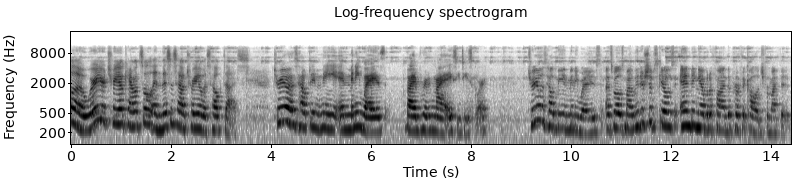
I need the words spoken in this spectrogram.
Hello, we're your TRIO Council, and this is how TRIO has helped us. TRIO has helped me in many ways by improving my ACT score. TRIO has helped me in many ways, as well as my leadership skills and being able to find the perfect college for my fit.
